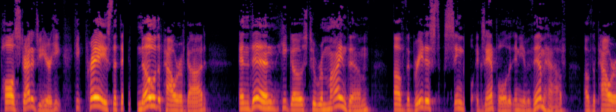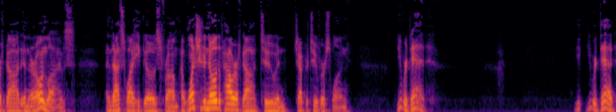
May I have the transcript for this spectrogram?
Paul's strategy here. He he prays that they know the power of God, and then he goes to remind them of the greatest single example that any of them have of the power of God in their own lives. And that's why he goes from, I want you to know the power of God, to, in chapter 2, verse 1, you were dead you, you were dead.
